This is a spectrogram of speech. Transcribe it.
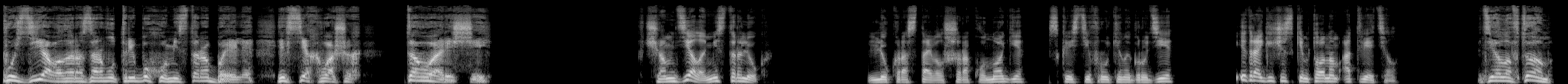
«Пусть дьяволы разорвут требуху мистера Бейли и всех ваших товарищей!» «В чем дело, мистер Люк?» Люк расставил широко ноги, скрестив руки на груди, и трагическим тоном ответил. «Дело в том,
